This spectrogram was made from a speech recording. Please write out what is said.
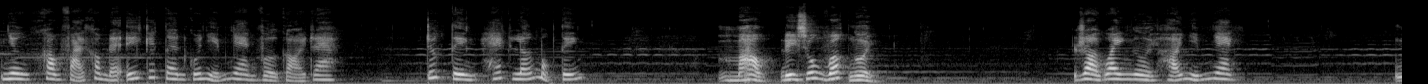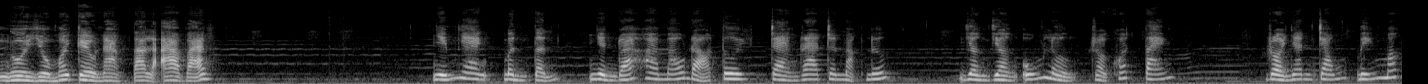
nhưng không phải không để ý cái tên của nhiễm nhang vừa gọi ra. Trước tiên hét lớn một tiếng. Mau đi xuống vớt người! Rồi quay người hỏi nhiễm nhang người vừa mới kêu nàng ta là a vãn. Nhiễm nhang bình tĩnh, nhìn đóa hoa máu đỏ tươi tràn ra trên mặt nước. Dần dần uống lượng rồi khuếch tán. Rồi nhanh chóng biến mất,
